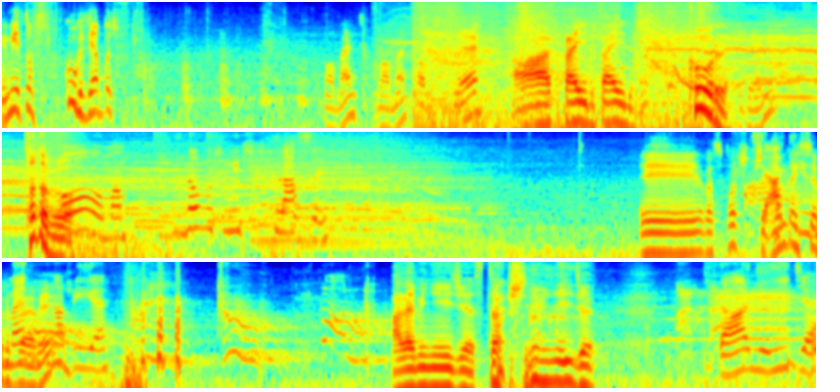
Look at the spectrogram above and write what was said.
I mnie to wkurwia, bo... Moment, moment, opcje. A, fade, fade. Kur. Wiem. Co to było? O, mam znowu mistrz klasy. Yy, rozpocz, przeglądaj serwery. nabiję. Ale mi nie idzie, strasznie mi nie idzie. Ja nie idzie.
